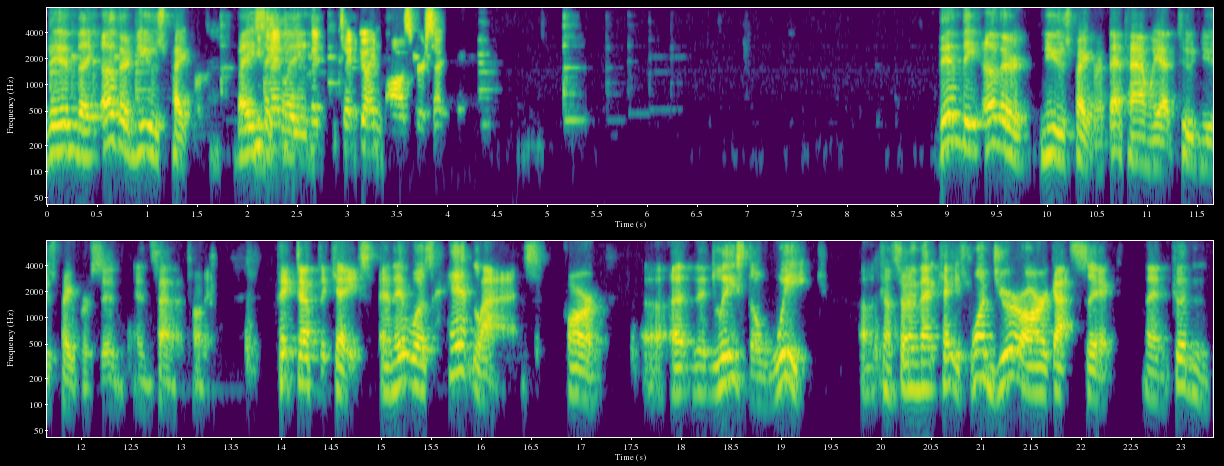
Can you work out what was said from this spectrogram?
then the other newspaper basically. Ted, Ted, go ahead and pause for a second. Then the other newspaper, at that time we had two newspapers in, in San Antonio, picked up the case and it was headlines for uh, at least a week uh, concerning that case. One juror got sick and couldn't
